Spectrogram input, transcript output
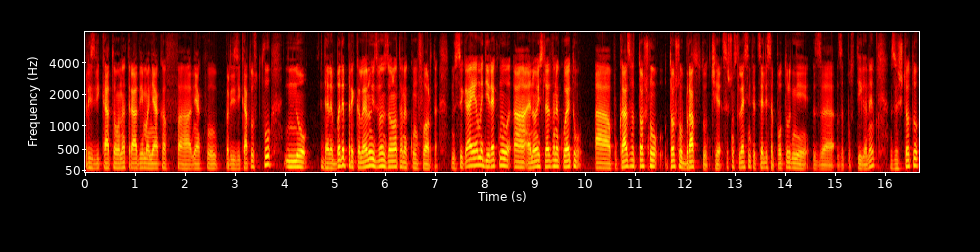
предизвикателна, трябва да има някакъв, а, някакво предизвикателство, но да не бъде прекалено извън зоната на комфорта. Но сега имаме директно а, едно изследване, което а, показва точно, точно обратното, че всъщност лесните цели са по-трудни за, за постигане, защото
